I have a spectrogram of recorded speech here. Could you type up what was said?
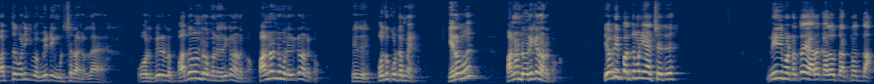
பத்து மணிக்கு இப்போ மீட்டிங் முடிச்சிடறாங்கல்ல ஒரு பீரியடில் பதினொன்றரை மணி வரைக்கும் நடக்கும். பன்னெண்டு மணி வரைக்கும் நடக்கும். இது பொதுக்கூட்டமே. இரவு பன்னெண்டு வரைக்கும் நடக்கும். எப்படி பத்து மணி ஆச்சு அது? நீதிமன்றத்தை யாரோ கதவு தட்டினது தான்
